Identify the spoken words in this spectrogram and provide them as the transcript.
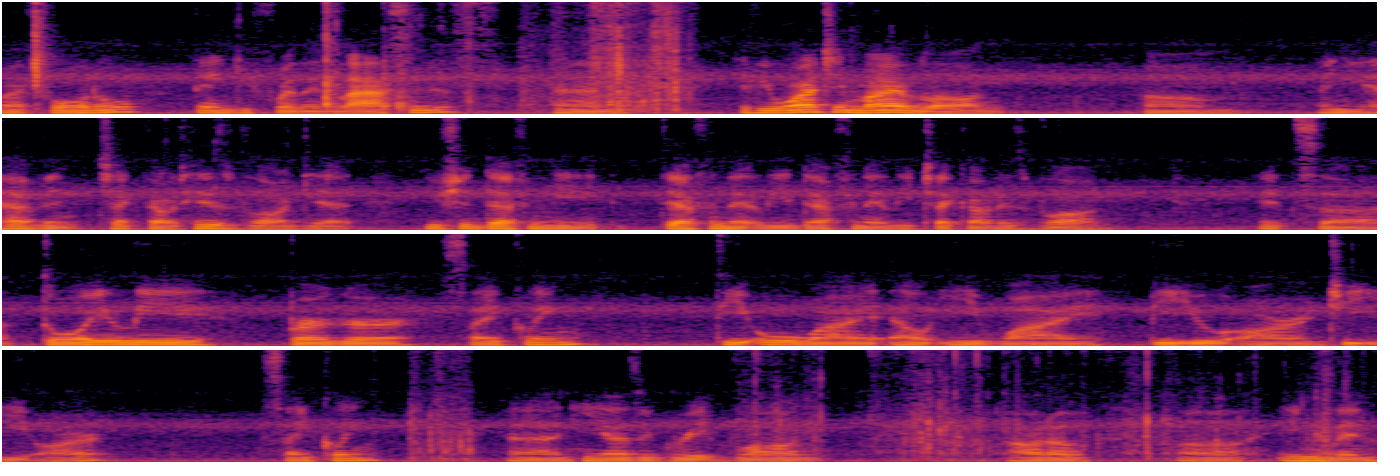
my photo. Thank you for the glasses. And if you're watching my vlog, um, and you haven't checked out his vlog yet, you should definitely, definitely, definitely check out his vlog. It's uh, Doily Burger Cycling, D O Y L E Y B U R G E R, cycling, and he has a great vlog out of uh, England,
